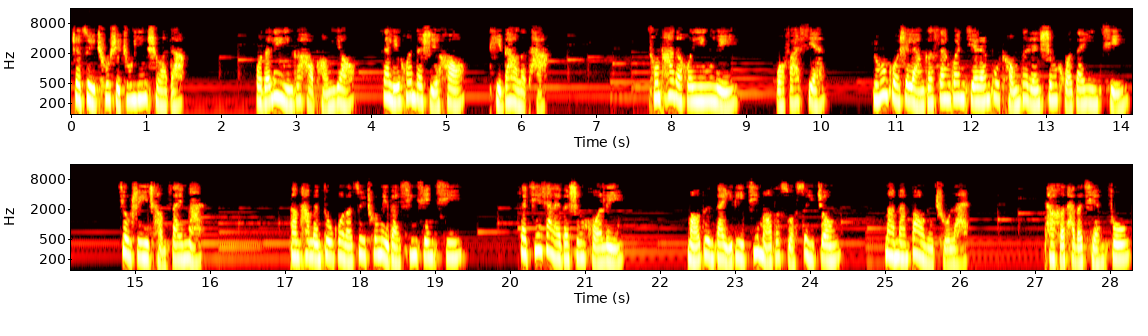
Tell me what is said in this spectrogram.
这最初是朱茵说的。我的另一个好朋友在离婚的时候提到了他。从他的婚姻里，我发现，如果是两个三观截然不同的人生活在一起，就是一场灾难。当他们度过了最初那段新鲜期，在接下来的生活里，矛盾在一地鸡毛的琐碎中慢慢暴露出来。他和他的前夫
